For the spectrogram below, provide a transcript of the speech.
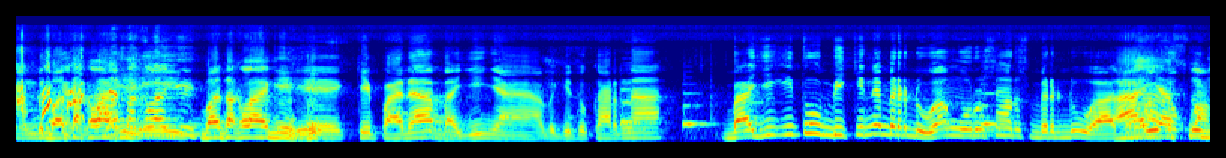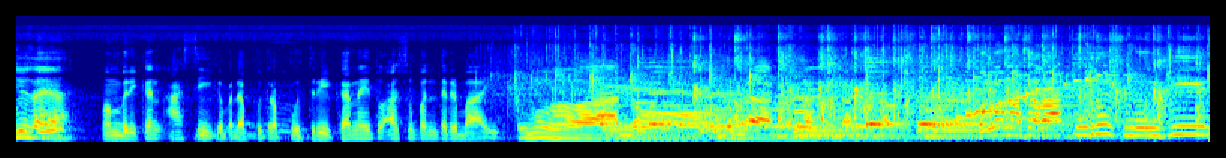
memberi Batak lagi, Batak lagi. Batak lagi. eh, kepada bayinya begitu karena bayi itu bikinnya berdua ngurusnya harus berdua Ah, iya, setuju waktu saya. memberikan asi kepada putra putri karena itu asupan terbaik Waduh, benar, benar, benar, benar. kalau masalah kurus mungkin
